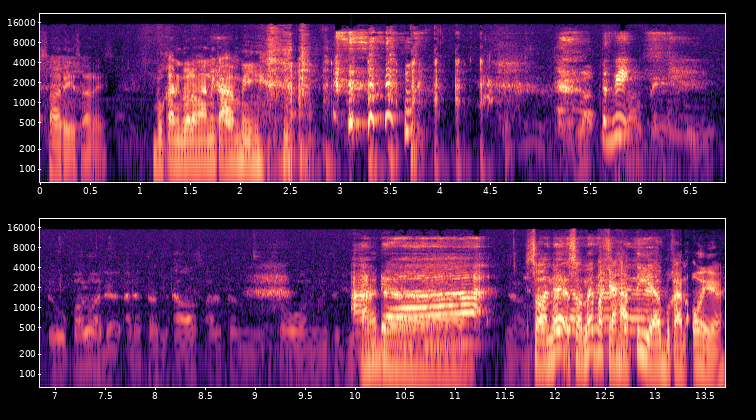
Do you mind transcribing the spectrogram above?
sorry sorry bukan golongan kami Tapi- lupa lu ada ada term elf, ada term so on gitu gitu. Ada. Sonnya Pada sonnya zamannya pakai ada. hati ya, bukan O ya.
